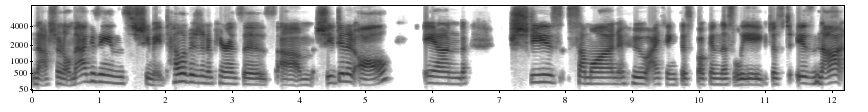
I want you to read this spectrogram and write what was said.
national magazines. She made television appearances. Um, she did it all. And she's someone who I think this book and this league just is not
